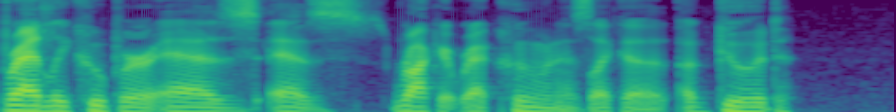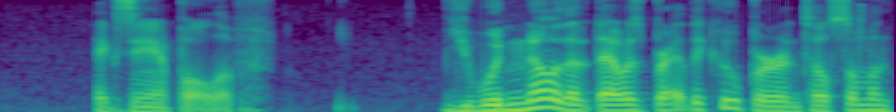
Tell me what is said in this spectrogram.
Bradley Cooper as as Rocket Raccoon as like a, a good example of you wouldn't know that that was Bradley Cooper until someone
